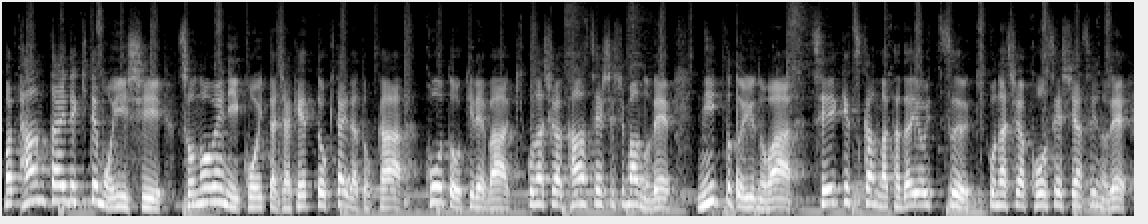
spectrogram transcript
まあ、単体で着てもいいしその上にこういったジャケットを着たりだとかコートを着れば着こなしが完成してしまうのでニニットというのは清潔感が漂いつつ着こなしが構成しやすいので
